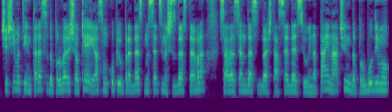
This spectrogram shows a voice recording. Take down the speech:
че ще имате интерес да провериш, окей, аз съм купил пред 10 месеци на 60 евро, сега да съм 10-200, аз се десил. И на тай начин да пробудимо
